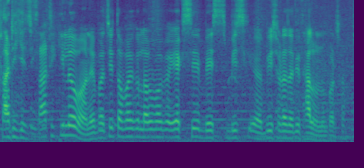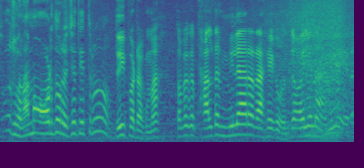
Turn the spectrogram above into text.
साठी केजी। साठी किलो भनेपछि तपाईँको लगभग एक सय बिस बिस बिसवटा जति थाल हुनुपर्छ। त्यो झोलामा अड्दो रहेछ त्यत्रो। दुई पटकमा। तपाईँको थाल त मिलाएर राखेको हुन्छ। अहिले नै हामीले हेर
